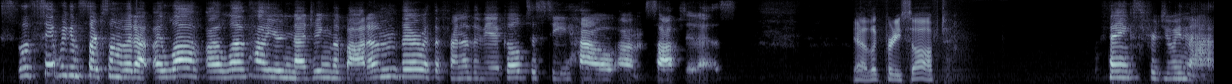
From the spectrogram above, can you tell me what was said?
So let's see if we can slurp some of it up. I love, I love how you're nudging the bottom there with the front of the vehicle to see how um, soft it is. Yeah, it looked pretty soft. Thanks for doing that.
